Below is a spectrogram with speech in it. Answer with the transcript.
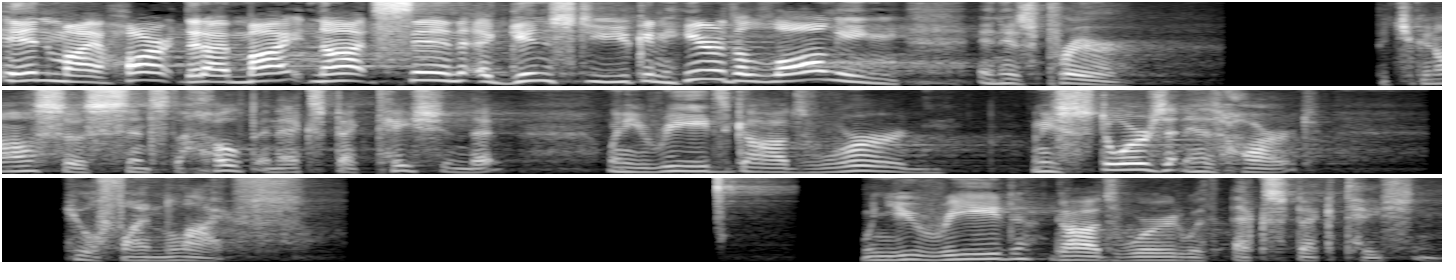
in my heart that I might not sin against you. You can hear the longing in his prayer. But you can also sense the hope and expectation that when he reads God's word, when he stores it in his heart, he will find life. When you read God's word with expectation,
